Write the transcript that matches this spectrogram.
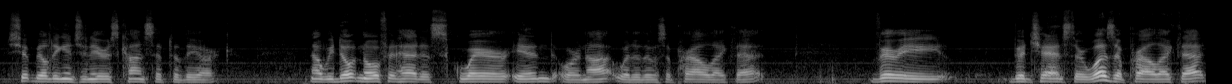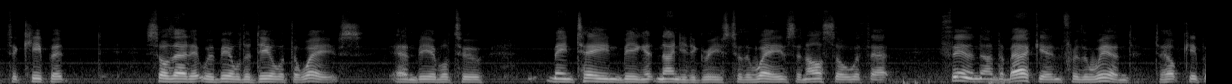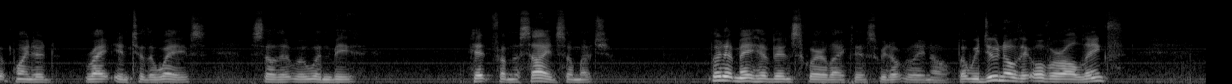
shipbuilding engineer's concept of the ark. Now, we don't know if it had a square end or not, whether there was a prow like that. Very good chance there was a prow like that to keep it so that it would be able to deal with the waves and be able to maintain being at 90 degrees to the waves and also with that fin on the back end for the wind to help keep it pointed right into the waves so that we wouldn't be hit from the side so much. But it may have been square like this, we don't really know. But we do know the overall length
